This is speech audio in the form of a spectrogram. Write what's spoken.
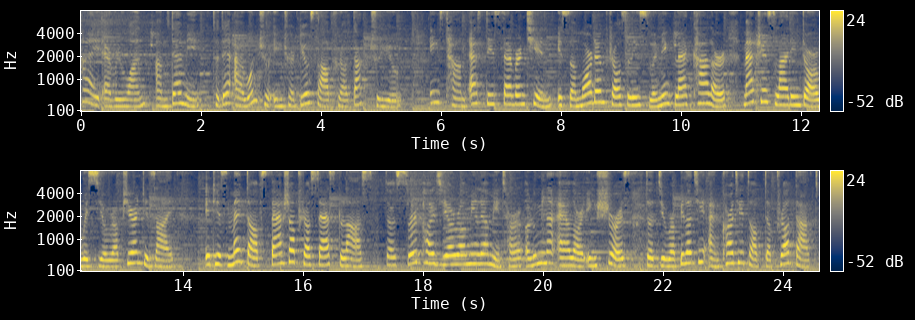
Hi everyone, I'm Demi. Today I want to introduce our product to you. Instime SD17 is a modern porcelain swimming black color matching sliding door with European design. It is made of special processed glass. The 3.0mm aluminum alloy ensures the durability and quality of the product.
